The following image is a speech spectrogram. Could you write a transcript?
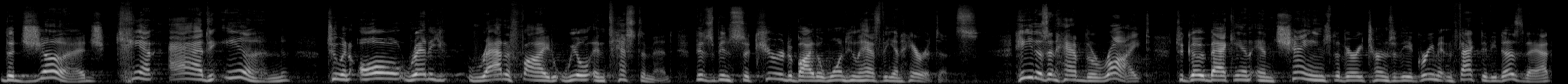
The judge can't add in to an already ratified will and testament that's been secured by the one who has the inheritance. He doesn't have the right to go back in and change the very terms of the agreement. In fact, if he does that,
